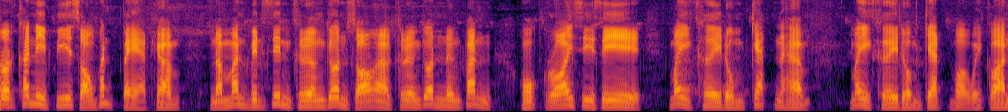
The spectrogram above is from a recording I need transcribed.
รถคันนี้ปี 2008 ครับน้ำมันเบนซินเครื่องยนต์2อ่าเครื่องยนต์1,600ซีซีไม่เคยดมแก๊สนะครับ ไม่เคยดมแก๊สบอกไว้ก่อน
